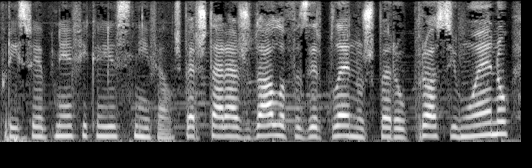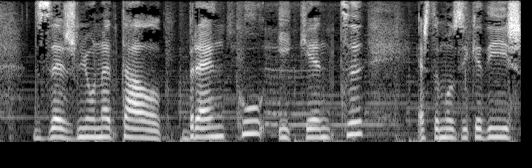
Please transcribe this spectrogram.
Por isso é benéfica a esse nível. Espero estar a ajudá-lo a fazer planos para o próximo ano. Desejo-lhe um Natal branco e quente. Esta música diz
